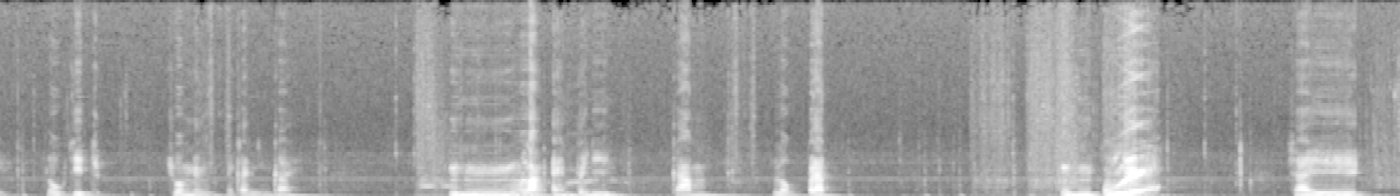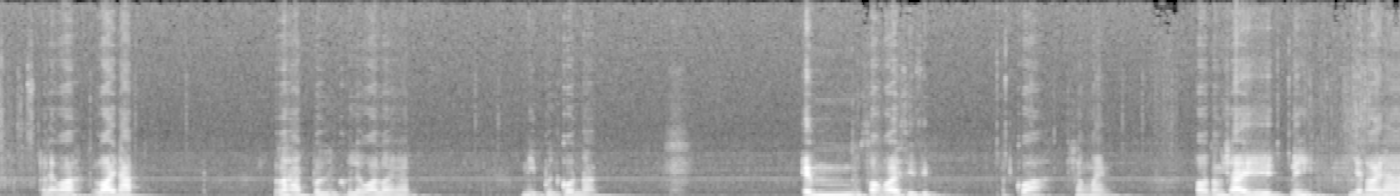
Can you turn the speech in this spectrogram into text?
ยโรคจิตช่วงหนึ่งในการยิงไก่อือหือหลังแอนไปดีกำห ลบแป๊บอือหืออุ้ยใช้ อะไรวะร้อยนัด รหัสปืนคืออะไรวะร้อยนัด นี่ปืนกลหนัก M สองร้อยสี่สิบกว่า ช่างแม่ง เราต้องใช้นี่ อย่าน้อยหน้า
